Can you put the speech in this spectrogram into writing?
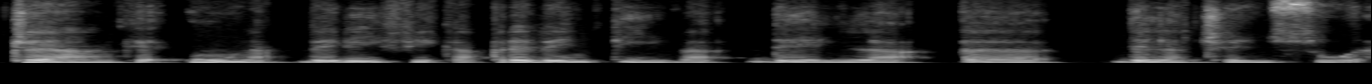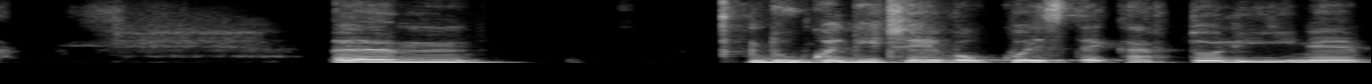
c'è anche una verifica preventiva della, eh, della censura. Um, dunque, dicevo, queste cartoline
